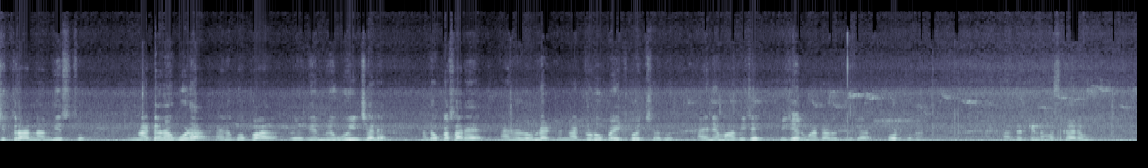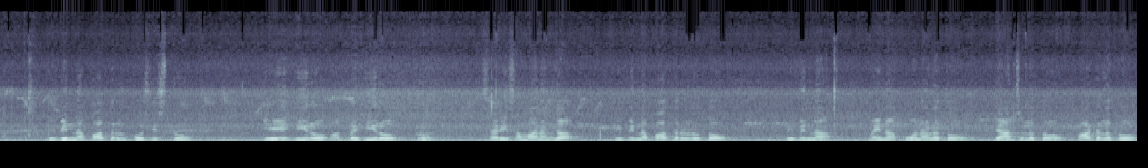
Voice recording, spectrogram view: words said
చిత్రాలను అందిస్తూ నటన కూడా ఆయన గొప్ప నేను మేము ఊహించలే. అంటే ఒక్కసారే ఆయనలో ఉన్న నటుడు బయటకు వచ్చారు. ఆయనే మా విజయ్ విజయ్ని మాట్లాడుతుంది కోరుతున్నాను. అందరికీ నమస్కారం. విభిన్న పాత్రలు పోషిస్తూ ఏ హీరో అగ్ర హీరోకు సరి సమానంగా విభిన్న పాత్రలతో విభిన్నమైన కోణాలతో డ్యాన్సులతో పాటలతో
